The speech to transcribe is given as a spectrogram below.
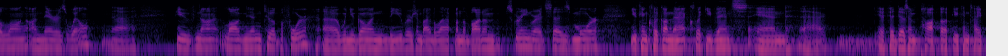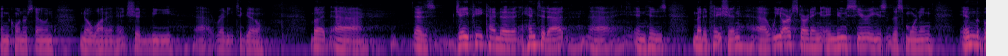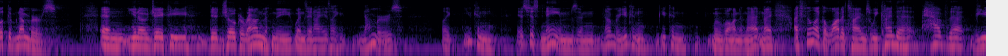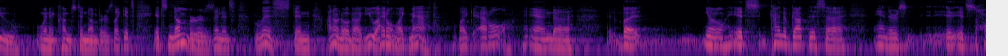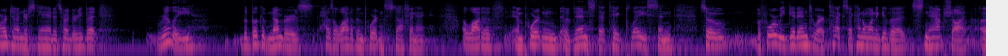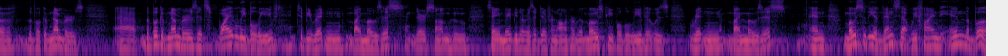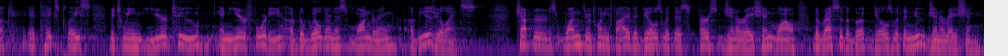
along on there as well. Uh, if you've not logged into it before, uh, when you go on the YouVersion Bible app on the bottom screen where it says More, you can click on that, click Events, and uh, if it doesn't pop up, you can type in Cornerstone Nowata, and it should be uh, ready to go. But uh, as JP kind of hinted at uh, in his meditation, we are starting a new series this morning in the book of Numbers. And, you know, JP did joke around with me Wednesday night. He's like, Numbers? Like, you can, it's just names and number. You can, you can move on in that. And I, I feel like a lot of times we kind of have that view when it comes to numbers. Like, it's, it's numbers and it's list. And I don't know about you, I don't like math, like, at all. And, uh, but, you know, it's kind of got this, uh, and there's, it's hard to understand, it's hard to read, but really, the book of Numbers has a lot of important stuff in it, a lot of important events that take place. And so, before we get into our text, I kind of want to give a snapshot of the book of Numbers. Uh, the book of Numbers, it's widely believed to be written by Moses. And there are some who say maybe there was a different author, but most people believe it was written by Moses. And most of the events that we find in the book, it takes place between year two and year 40 of the wilderness wandering of the Israelites. Chapters 1 through 25, it deals with this first generation, while the rest of the book deals with the new generation.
